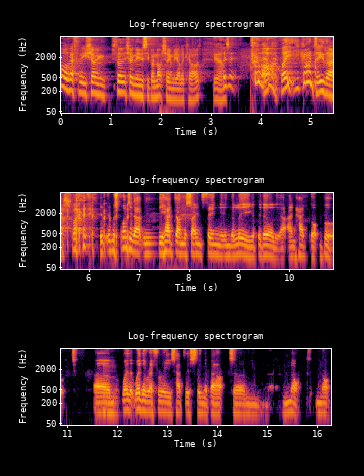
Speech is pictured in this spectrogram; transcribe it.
Oh, referee showing showing leniency by not showing the yellow card. Yeah. Is it? Come on, like you can't do that. Like, it, it, was pointed out he had done the same thing in the league a bit earlier and had got booked. Um, mm. Whether whether referees have this thing about um, not not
